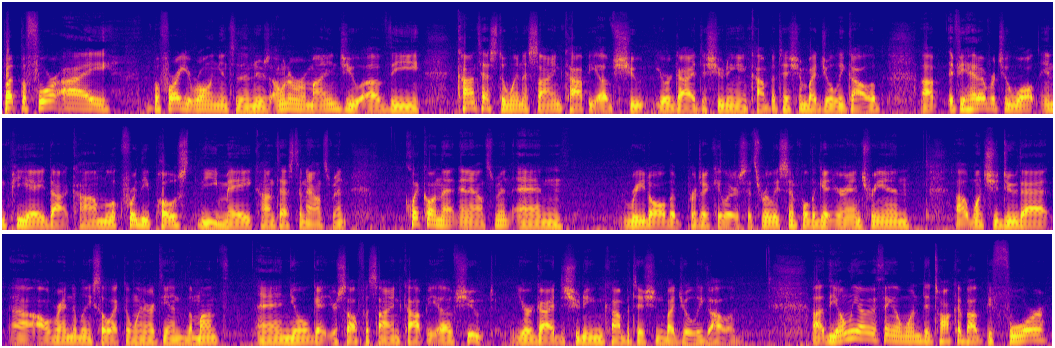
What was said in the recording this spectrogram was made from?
But before I before I get rolling into the news, I want to remind you of the contest to win a signed copy of Shoot Your Guide to Shooting in Competition by Julie Golob. Uh, if you head over to waltnpa.com, look for the post, the May contest announcement, click on that announcement, and read all the particulars. It's really simple to get your entry in. Uh, once you do that, uh, I'll randomly select a winner at the end of the month. And you'll get yourself a signed copy of Shoot, Your Guide to Shooting Competition by Julie Golob. Uh, the only other thing I wanted to talk about before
